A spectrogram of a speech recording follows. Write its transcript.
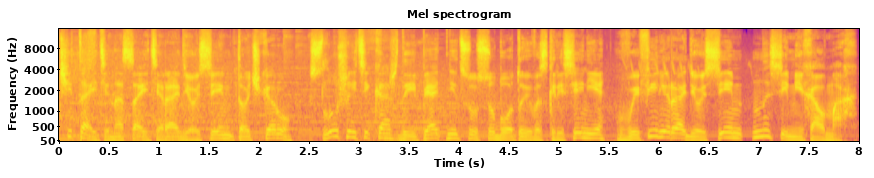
Читайте на сайте radio7.ru. Слушайте каждые пятницу, субботу и воскресенье в эфире «Радио 7» на Семи холмах.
